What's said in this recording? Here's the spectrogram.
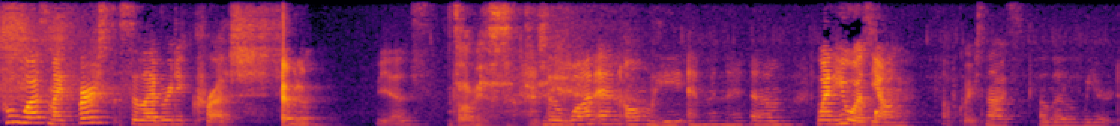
who was my first celebrity crush? Eminem. Yes. It's obvious. The one and only Eminem. When he was young. Of course, now it's a little weird.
